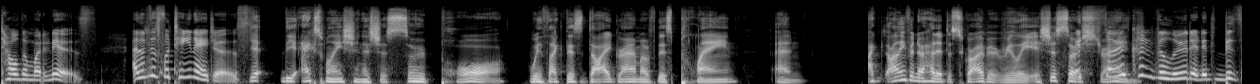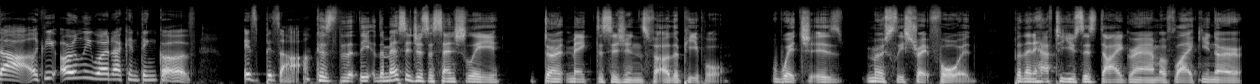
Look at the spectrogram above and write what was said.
tell them what it is. And this is for teenagers. Yeah, the explanation is just so poor with like this diagram of this plane and I, I don't even know how to describe it really. It's just so it's strange. It's so convoluted. It's bizarre. Like the only word I can think of is bizarre. Because the, the, the message is essentially don't make decisions for other people, which is mostly straightforward. But then you have to use this diagram of like, you know,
